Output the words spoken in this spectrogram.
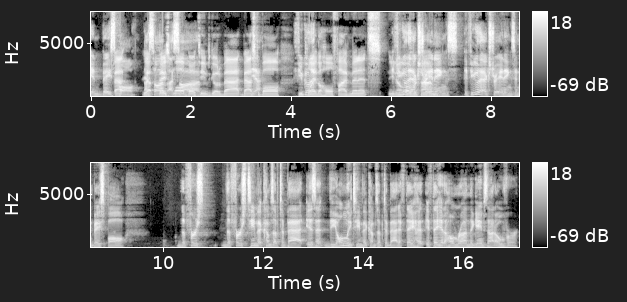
In baseball, I yep, saw baseball. I saw, both teams go to bat. Basketball, If you you, play to- the whole five minutes. You if know, you go to extra innings, if you go to extra innings in baseball, the first the first team that comes up to bat isn't the only team that comes up to bat. If they hit if they hit a home run, the game's not over.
